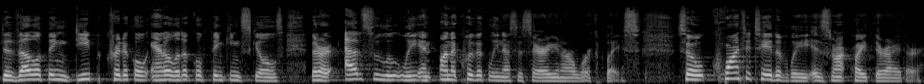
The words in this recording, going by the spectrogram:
developing deep critical analytical thinking skills that are absolutely and unequivocally necessary in our workplace. So quantitatively is not quite there either.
